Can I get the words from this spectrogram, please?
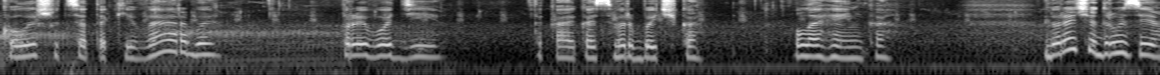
Колишуться такі верби при воді, така якась вербичка легенька. До речі, друзі,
